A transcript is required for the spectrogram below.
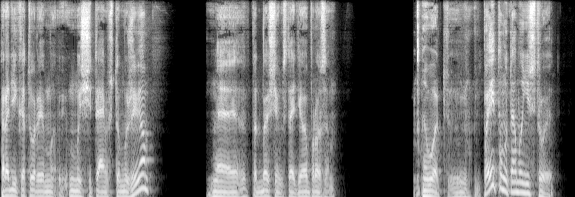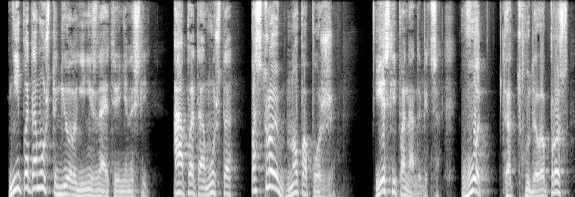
ради которой мы считаем, что мы живем, э, под большим, кстати, вопросом. Вот. Поэтому там и не строят. Не потому, что геологи не знают ее не нашли, а потому что построим, но попозже, если понадобится. Вот откуда вопрос –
